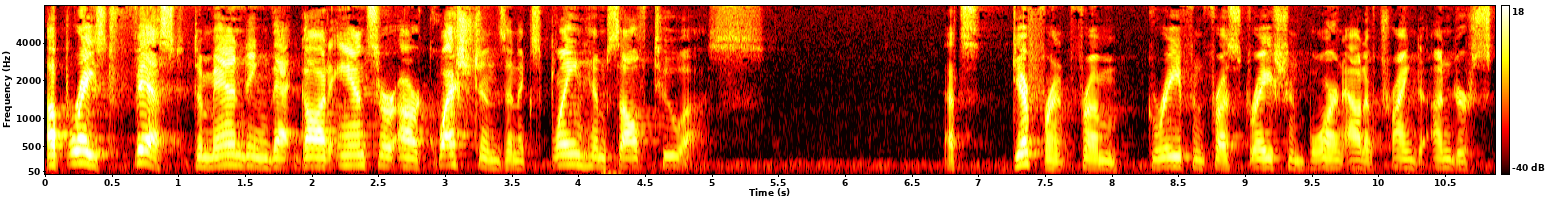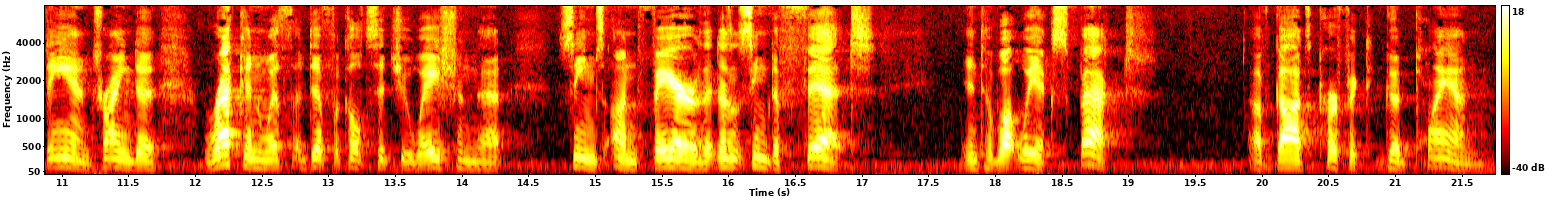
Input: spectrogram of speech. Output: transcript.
upraised fist demanding that God answer our questions and explain himself to us. That's different from grief and frustration born out of trying to understand, trying to reckon with a difficult situation that seems unfair, that doesn't seem to fit into what we expect of God's perfect good plan.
